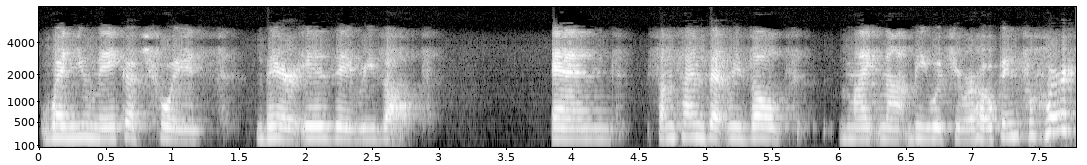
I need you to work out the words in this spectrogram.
when you make a choice, there is a result. And sometimes that result might not be what you were hoping for.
